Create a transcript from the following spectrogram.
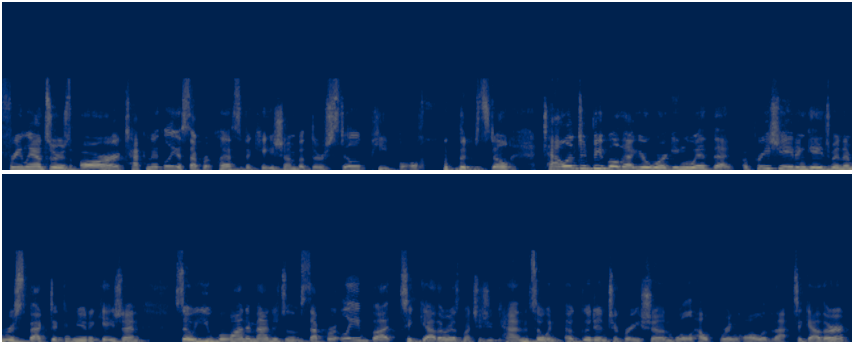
freelancers are technically a separate classification, but they're still people. they're still talented people that you're working with that appreciate engagement and respect and communication. So you want to manage them separately, but together as much as you can. So a good integration will help bring all of that together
